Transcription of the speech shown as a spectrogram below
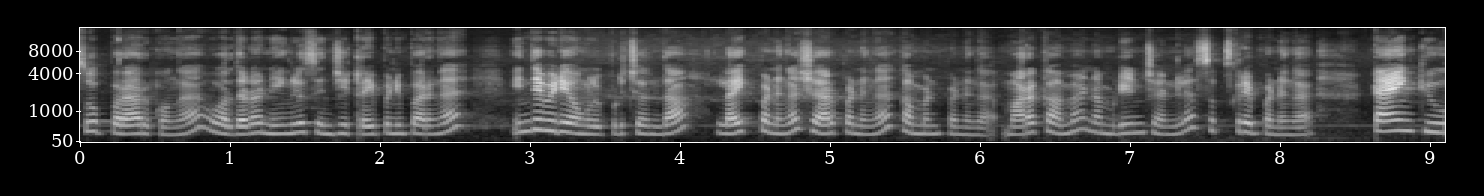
சூப்பராக இருக்குங்க. ஒரு தடவை நீங்களும் செஞ்சு ட்ரை பண்ணி பாருங்கள் இந்த வீடியோ உங்களுக்கு பிடிச்சிருந்தா லைக் பண்ணுங்கள் ஷேர் பண்ணுங்கள் கமெண்ட் பண்ணுங்கள் மறக்காமல் நம்ம டீன் சேனலை சப்ஸ்கிரைப் பண்ணுங்கள் தேங்க்யூ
